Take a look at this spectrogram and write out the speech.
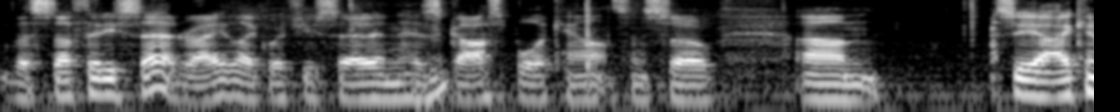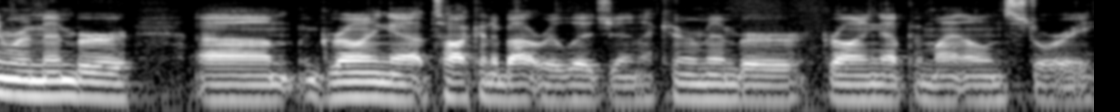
the stuff that he said, right? Like what you said in his gospel accounts, and so. Um, so yeah, I can remember um, growing up talking about religion. I can remember growing up in my own story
